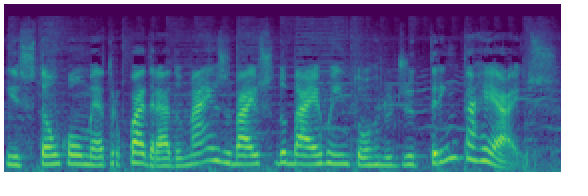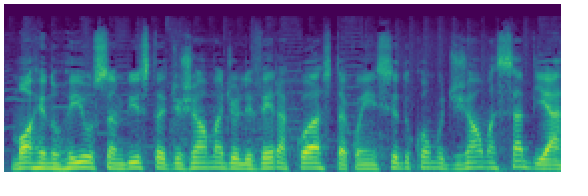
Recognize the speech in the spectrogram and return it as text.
e estão com o metro quadrado mais baixo do bairro em torno de 30 reais. Morre no Rio o sambista Djalma de Oliveira Costa, conhecido como Djalma Sabiá.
